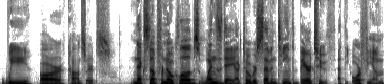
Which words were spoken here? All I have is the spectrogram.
We Are Concerts. Next up for No Clubs, Wednesday, October 17th, Beartooth at the Orpheum.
